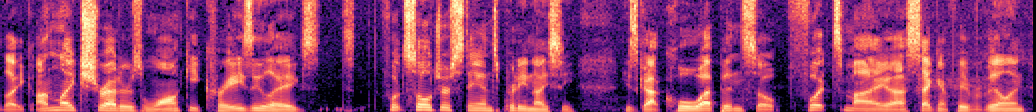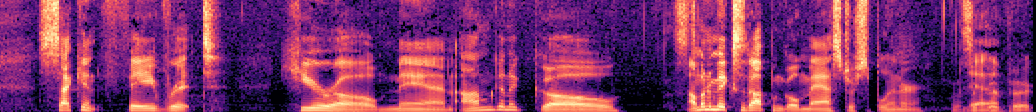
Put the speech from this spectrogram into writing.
Like unlike Shredder's wonky, crazy legs, Foot Soldier stands pretty nicely. He's got cool weapons. So Foot's my uh, second favorite villain. Second favorite hero, man, I'm gonna go. I'm gonna mix it up and go Master Splinter. That's yeah, a good pick.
